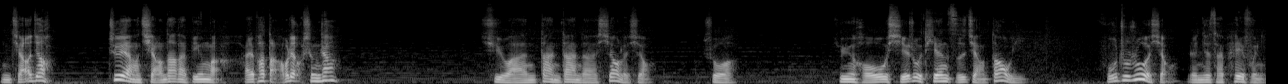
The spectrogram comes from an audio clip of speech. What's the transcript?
你瞧瞧，这样强大的兵马，还怕打不了胜仗？”屈完淡淡的笑了笑，说：“君侯协助天子讲道义，扶助弱小，人家才佩服你。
